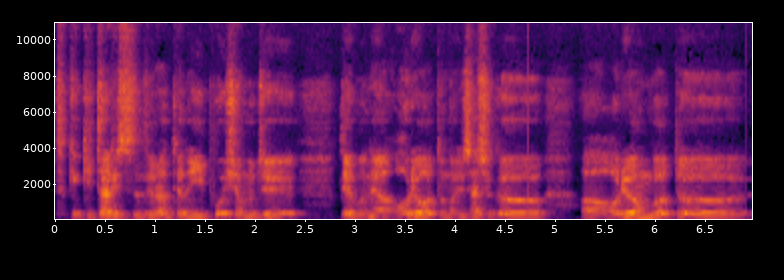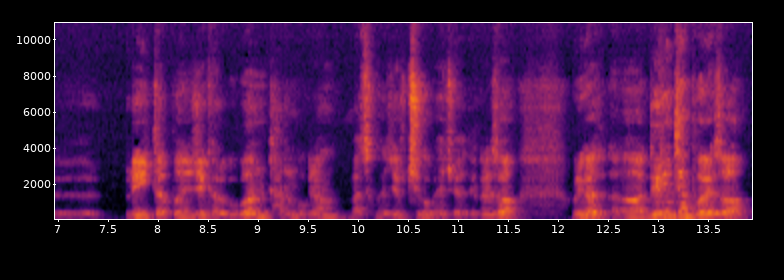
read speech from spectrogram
특히 기타리스트들한테는 이 포지션 문제 때문에 어려웠던 거지. 사실 그 어, 어려운 것 들이 있다 뿐이지 결국은 다른 곡이랑 마찬가지로 취급을 해줘야 돼. 그래서 우리가 어, 느린 템포에서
